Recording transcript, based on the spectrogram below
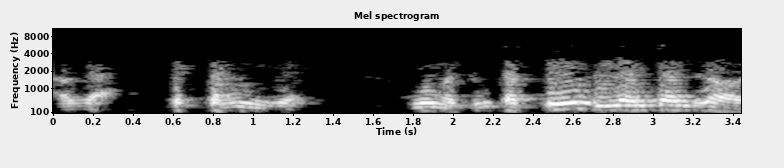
họ gạt, chắc chắn như vậy. Nhưng mà chúng ta tiến đi lên trên rồi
